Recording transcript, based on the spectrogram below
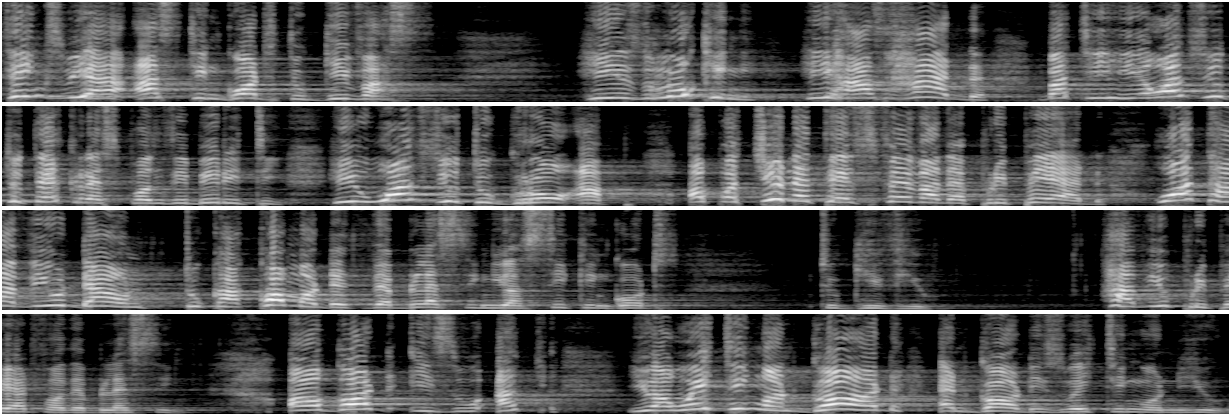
things we are asking God to give us, He is looking, He has had, but He wants you to take responsibility. He wants you to grow up. Opportunities favor the prepared. What have you done to accommodate the blessing you are seeking God to give you? Have you prepared for the blessing? Or God is, you are waiting on God and God is waiting on you.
